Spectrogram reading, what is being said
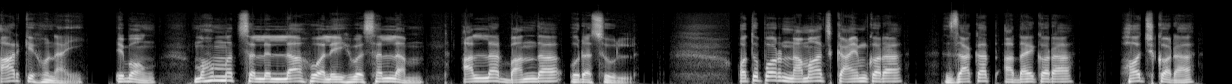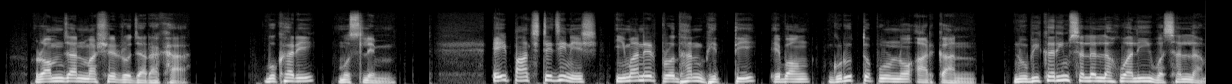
আর কেহ নাই এবং মোহাম্মদ সাল্লাল্লাহু আলহিহাসাল্লাম আল্লাহর বান্দা ও রাসূল। অতপর নামাজ কায়েম করা জাকাত আদায় করা, হজ করা, রমজান মাসের রোজা রাখা। বুখারি, মুসলিম। এই পাঁচটি জিনিস ইমানের প্রধান ভিত্তি এবং গুরুত্বপূর্ণ আরকান। নবী করিম সাল্লাল্লাহু আলী ওয়াসাল্লাম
